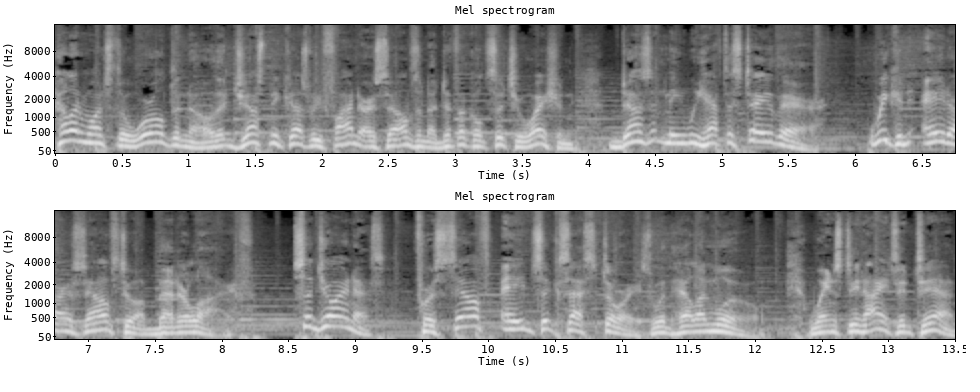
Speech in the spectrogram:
Helen wants the world to know that just because we find ourselves in a difficult situation doesn't mean we have to stay there. We can aid ourselves to a better life. So join us for Self Aid Success Stories with Helen Wu. Wednesday nights at 10,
